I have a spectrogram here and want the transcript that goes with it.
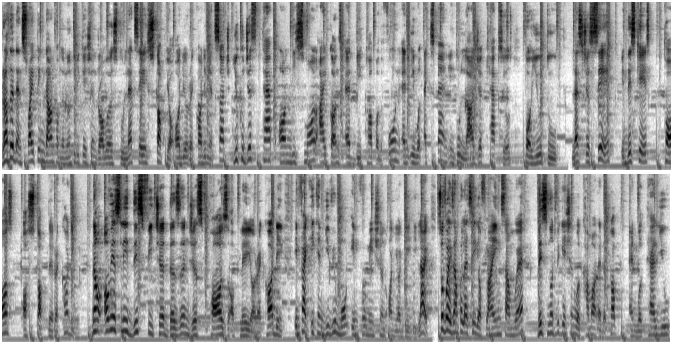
Rather than swiping down from the notification drawers to let's say stop your audio recording and such, you could just tap on the small icons at the top of the phone and it will expand into larger capsules for you to, let's just say, in this case, pause or stop the recording. Now, obviously, this feature doesn't just pause or play your recording. In fact, it can give you more information on your daily life. So for example, let's say you're flying somewhere, this notification will come out at the top and will tell you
